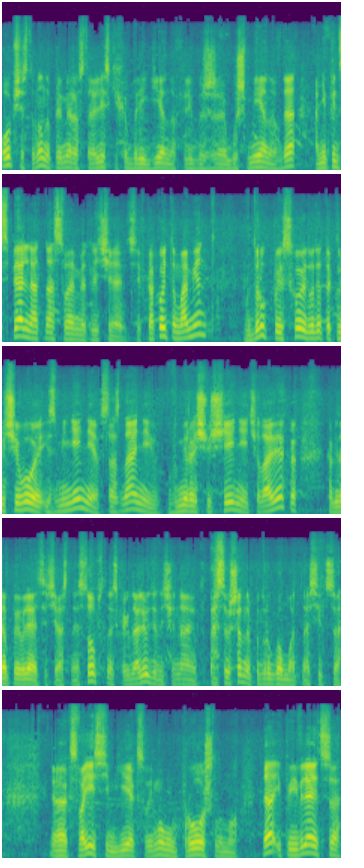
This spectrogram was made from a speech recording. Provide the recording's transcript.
общества, ну, например, австралийских аборигенов, либо же бушменов, да, они принципиально от нас с вами отличаются. И в какой-то момент вдруг происходит вот это ключевое изменение в сознании, в мироощущении человека, когда появляется частная собственность, когда люди начинают совершенно по-другому относиться Э, к своей семье, к своему прошлому, да, и появляется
